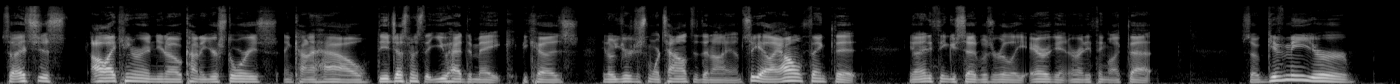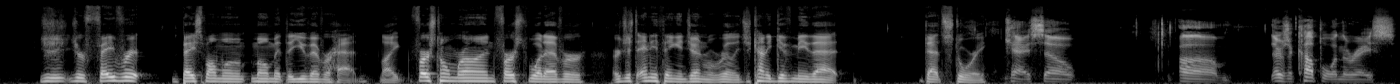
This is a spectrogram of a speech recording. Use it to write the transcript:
So it's just I like hearing you know kind of your stories and kind of how the adjustments that you had to make because you know you're just more talented than I am. So yeah, like I don't think that you know anything you said was really arrogant or anything like that. So give me your your, your favorite baseball mo- moment that you've ever had, like first home run, first whatever, or just anything in general. Really, just kind of give me that that story. Okay, so um, there's a couple in the race.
